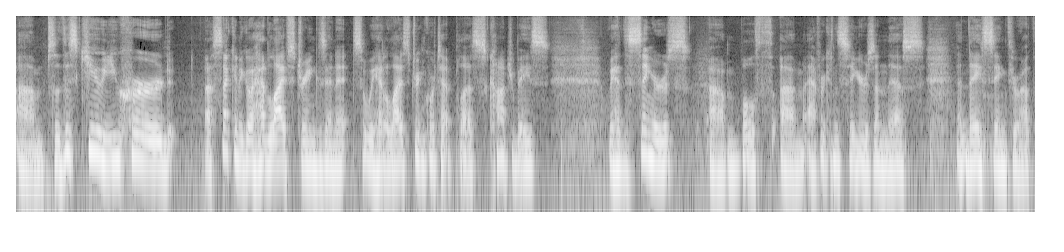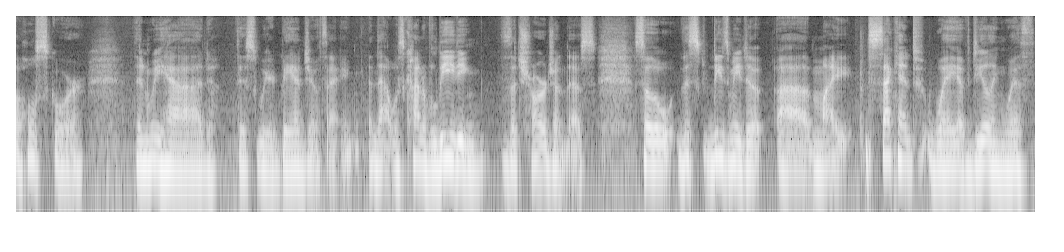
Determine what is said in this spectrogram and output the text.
Um, so this cue you heard a second ago had live strings in it. So we had a live string quartet plus contrabass. We had the singers, um, both um, African singers in this, and they sing throughout the whole score. Then we had this weird banjo thing, and that was kind of leading the charge on this. So this leads me to uh, my second way of dealing with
